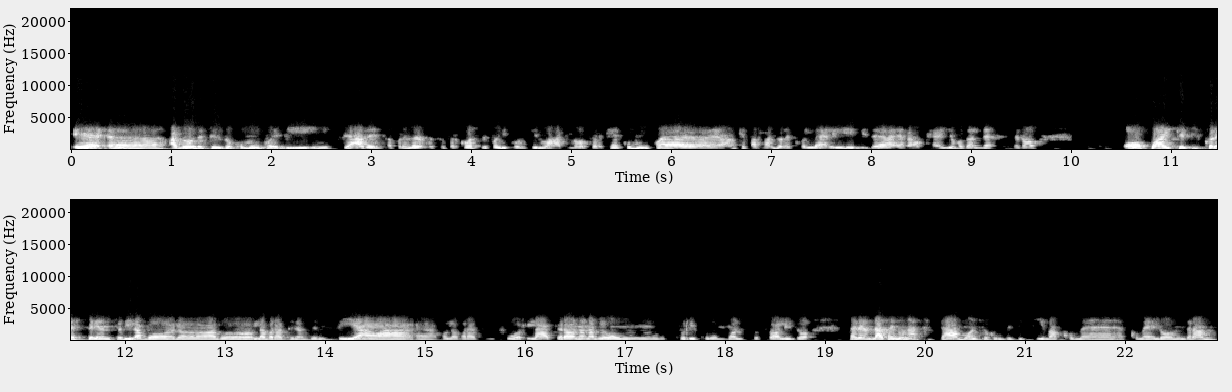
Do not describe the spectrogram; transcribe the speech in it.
E eh, avevo deciso comunque di iniziare, di intraprendere questo percorso e poi di continuarlo perché comunque anche parlandone con lei l'idea era ok, io vado all'estero, ho qualche piccola esperienza di lavoro, avevo lavorato in agenzia, eh, avevo lavorato in Furla, però non avevo un curriculum molto solido. Sarei andata in una città molto competitiva come, come Londra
